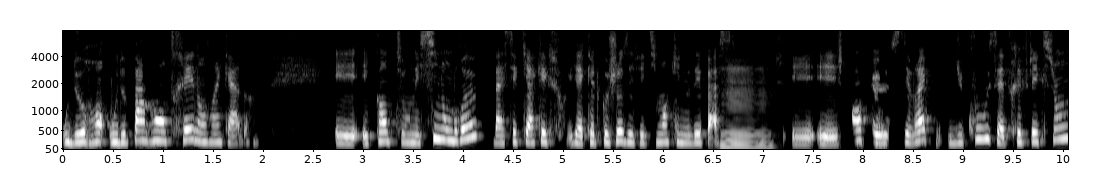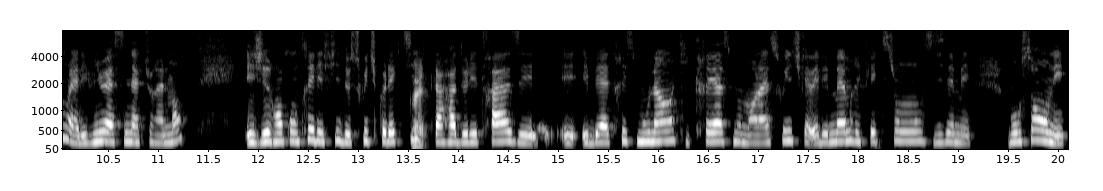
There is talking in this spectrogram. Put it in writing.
ou de ou de pas rentrer dans un cadre. Et, et, quand on est si nombreux, bah, c'est qu'il y, y, a quelque chose effectivement qui nous dépasse. Hmm. Et, et, je pense que c'est vrai que du coup, cette réflexion, elle est venue assez naturellement. Et j'ai rencontré les filles de Switch Collective, Clara Deletraz et, et, et, Béatrice Moulin, qui créaient à ce moment-là Switch, qui avaient les mêmes réflexions, se disaient mais bon sang, on est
